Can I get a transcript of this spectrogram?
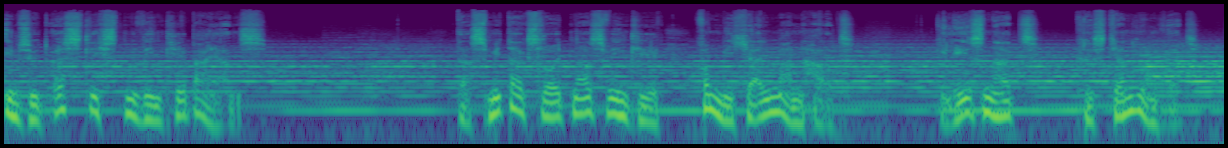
im südöstlichsten Winkel Bayerns. Das Mittagsläuten aus Winkel von Michael Mannhardt. Gelesen hat Christian Jungwirth.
